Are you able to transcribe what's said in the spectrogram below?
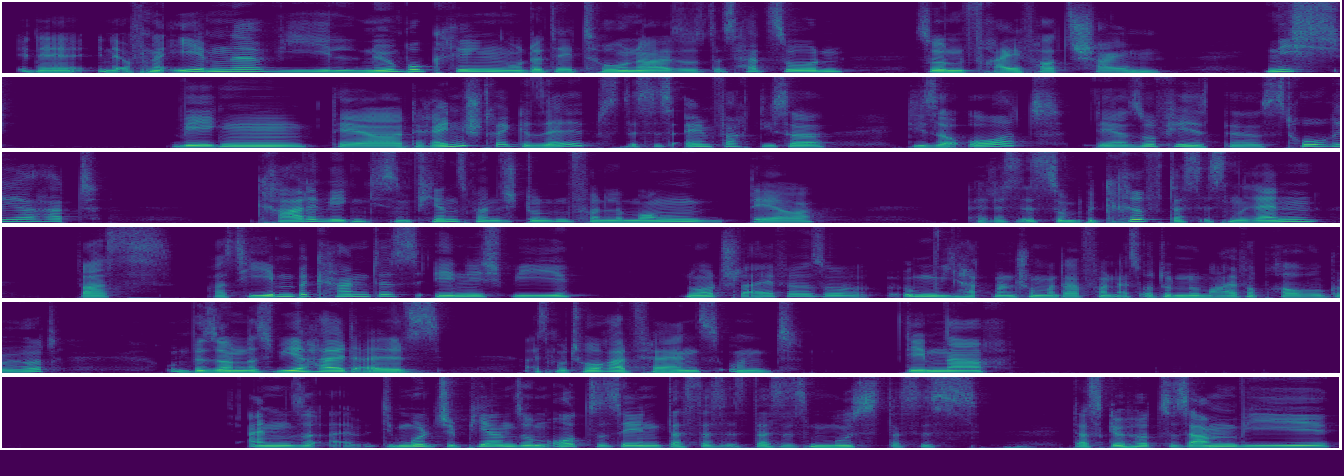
in der, in der, auf einer Ebene wie Nürburgring oder Daytona. Also das hat so, ein, so einen Freifahrtsschein. Nicht wegen der, der Rennstrecke selbst, es ist einfach dieser, dieser Ort, der so viel Historie hat, gerade wegen diesen 24 Stunden von Le Mans, der, äh, das ist so ein Begriff, das ist ein Rennen, was, was jedem bekannt ist, ähnlich wie Nordschleife, so irgendwie hat man schon mal davon als Otto Normalverbraucher gehört. Und besonders wir halt als, als Motorradfans und demnach an so, die MotoGP an so einem Ort zu sehen, dass das ist, das ist Muss, das ist, das gehört zusammen wie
